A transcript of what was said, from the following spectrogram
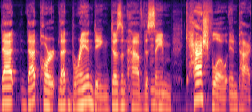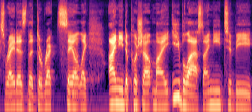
that that part that branding doesn't have the same cash flow impacts right as the direct sale Yeah. like i need to push out my e-blast i need to be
